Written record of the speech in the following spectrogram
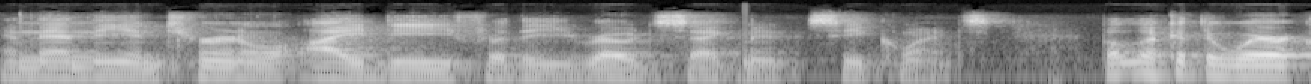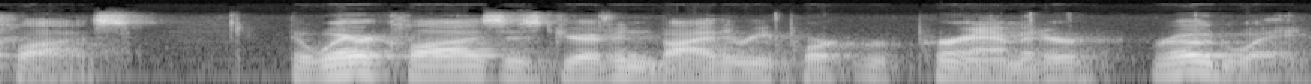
and then the internal ID for the road segment sequence. But look at the where clause. The where clause is driven by the report parameter roadway.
